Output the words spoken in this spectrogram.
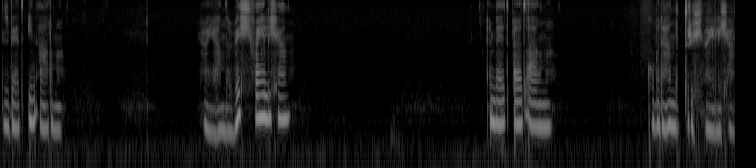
Dus bij het inademen gaan je handen weg van je lichaam. Het uitademen komen de handen terug naar je lichaam.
